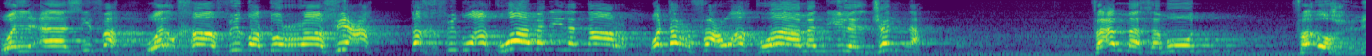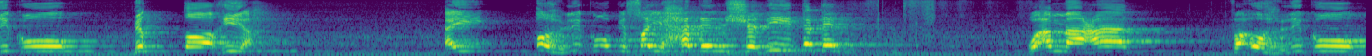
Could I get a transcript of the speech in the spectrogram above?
والآزفة والخافضة الرافعة تخفض أقواما إلى النار وترفع أقواما إلى الجنة. فأما ثمود فأهلكوا بالطاغية أي أهلكوا بصيحة شديدة وأما عاد فأهلكوا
